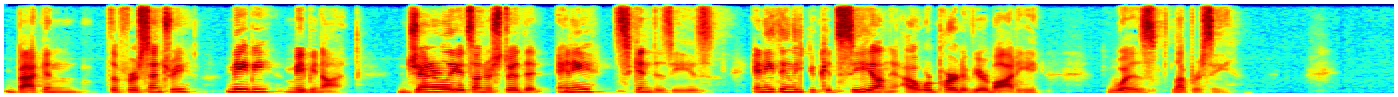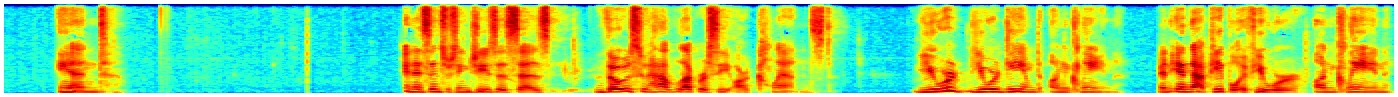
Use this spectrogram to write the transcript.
back in the first century? Maybe, maybe not. Generally, it's understood that any skin disease, anything that you could see on the outward part of your body, was leprosy. And and it's interesting, Jesus says, those who have leprosy are cleansed. You were, you were deemed unclean. And in that people, if you were unclean,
